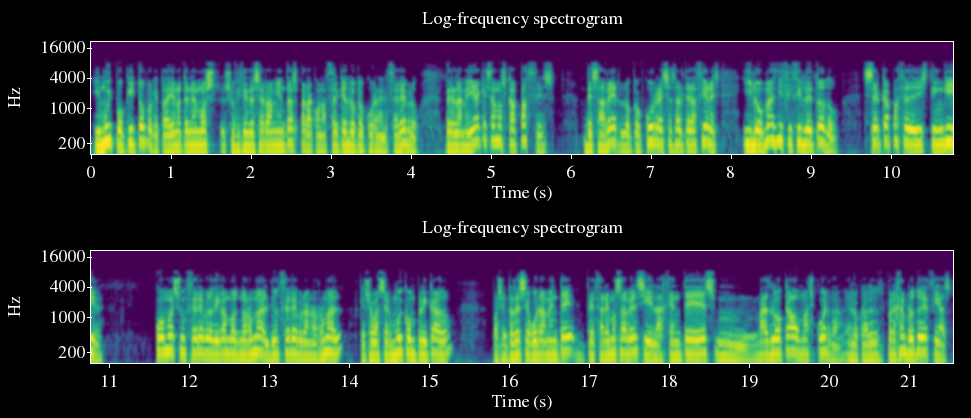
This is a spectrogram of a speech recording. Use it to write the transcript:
y muy poquito, porque todavía no tenemos suficientes herramientas para conocer qué es lo que ocurre en el cerebro. Pero a la medida que seamos capaces de saber lo que ocurre, esas alteraciones, y lo más difícil de todo, ser capaces de distinguir cómo es un cerebro, digamos, normal de un cerebro anormal, que eso va a ser muy complicado, pues entonces seguramente empezaremos a ver si la gente es mm, más loca o más cuerda. En lo que, por ejemplo, tú decías,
